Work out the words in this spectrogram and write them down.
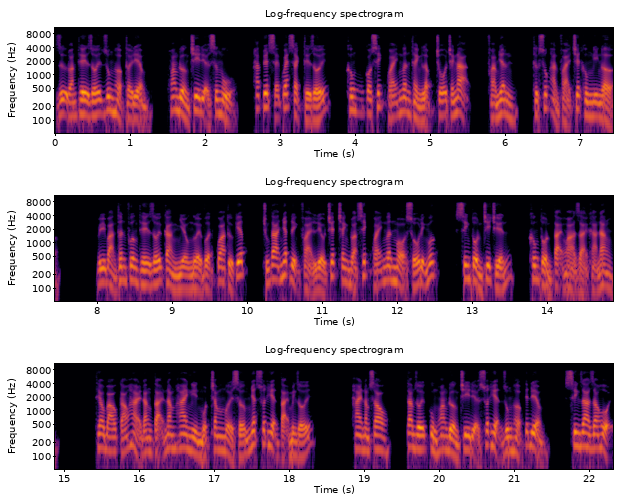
Dự đoán thế giới dung hợp thời điểm, hoang đường chi địa sương mù hát tuyết sẽ quét sạch thế giới không có xích quái ngân thành lập chỗ tránh nạn, phàm nhân, thực xúc hẳn phải chết không nghi ngờ. Vì bản thân phương thế giới càng nhiều người vượt qua tử kiếp, chúng ta nhất định phải liều chết tranh đoạt xích quái ngân mỏ số định mức, sinh tồn chi chiến, không tồn tại hòa giải khả năng. Theo báo cáo hải đăng tại năm 2110 sớm nhất xuất hiện tại minh giới. Hai năm sau, tam giới cùng hoang đường chi địa xuất hiện dung hợp tiết điểm, sinh ra giao hội,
